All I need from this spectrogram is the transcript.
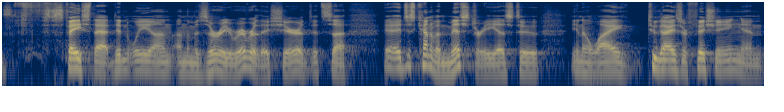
f- faced that, didn't we, on, on the Missouri River this year? It- It's uh, it's just kind of a mystery as to, you know, why two guys are fishing and,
